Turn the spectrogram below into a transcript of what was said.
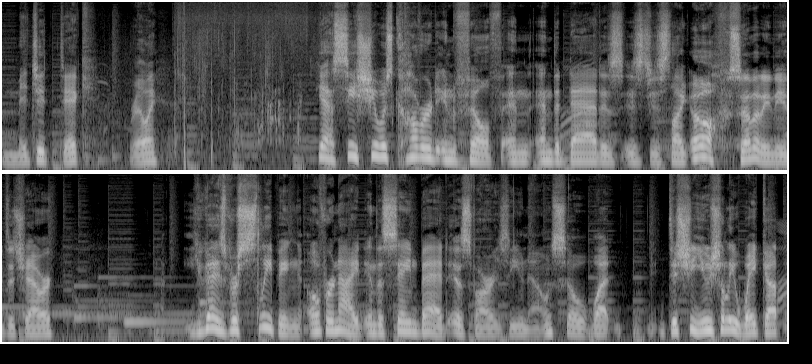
Midget dick. Really? Yeah, see, she was covered in filth, and, and the dad is, is just like, oh, somebody needs a shower. You guys were sleeping overnight in the same bed, as far as you know, so what? Does she usually wake up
